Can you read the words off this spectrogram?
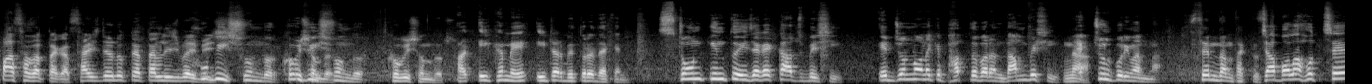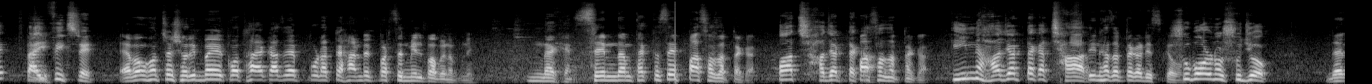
পাঁচ হাজার টাকা। সাইজটা হলো তেতাল্লিশ বাই খুবই বিশ সুন্দর খুবই সুন্দর। খুবই সুন্দর। আর এইখানে এইটার ভেতরে দেখেন স্টোন কিন্তু এই জায়গায় কাজ বেশি। এর জন্য অনেকে ভাবতে পারেন দাম বেশি না। অ্যাকচুয়াল পরিমাণ না। সেম দাম থাকতেছে। যা বলা হচ্ছে তাই তাই। ফিক্স রেট এবং হচ্ছে শরীফ ভাইয়ের কথায় কাজে প্রোডাক্টে হান্ড্রেড পার্সেন্ট মিল পাবেন আপনি। দেখেন। সেম দাম থাকতেছে পাঁচ হাজার টাকা। পাঁচ হাজার টাকা। পাঁচ হাজার টাকা। তিন হাজার টাকা ছাড়। তিন হাজার টাকা ডিসকাউন্ট সুবর্ণ সুযোগ। দেন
